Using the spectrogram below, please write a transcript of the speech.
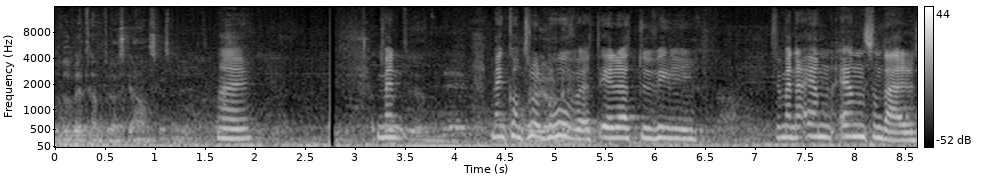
och då vet jag inte hur jag ska handskas med det. Nej. Men- Men kontrollbehovet, är det att du vill... För jag menar, en, en sån där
